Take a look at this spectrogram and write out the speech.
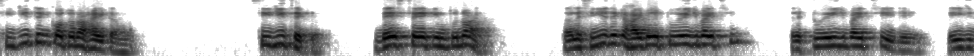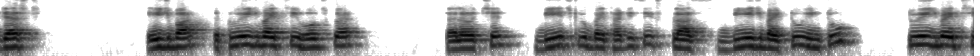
সিজি থেকে কতটা হাইট আমার? সিজি থেকে। বেস থেকে কিন্তু নয়। তাহলে সিজি থেকে হাইট হচ্ছে টু এইচ বাই থ্রি তাহলে টু এইচ বাই থ্রি যে এইচ ড্যাশ এইচ বার তো two H by three whole square তাহলে হচ্ছে BH cube by thirty six plus BH by two into two H by three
